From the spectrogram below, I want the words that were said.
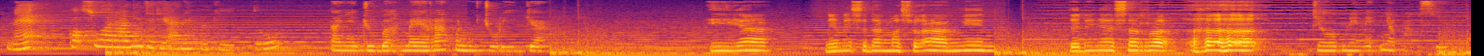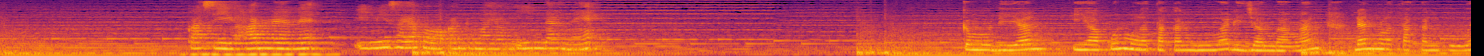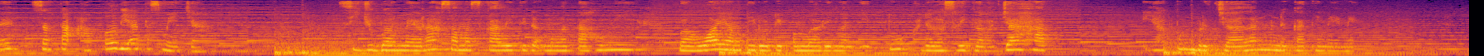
Nek, kok suaranya jadi aneh begitu? Tanya jubah merah penuh curiga. Iya, nenek sedang masuk angin. Jadinya serak. Jawab neneknya palsu. Kasihan nenek, ini saya bawakan bunga yang indah, Nek. Kemudian ia pun meletakkan bunga di jambangan dan meletakkan kue serta apel di atas meja. Si jubah merah sama sekali tidak mengetahui bahwa yang tidur di pembaringan itu adalah serigala jahat. Ia pun berjalan mendekati nenek.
